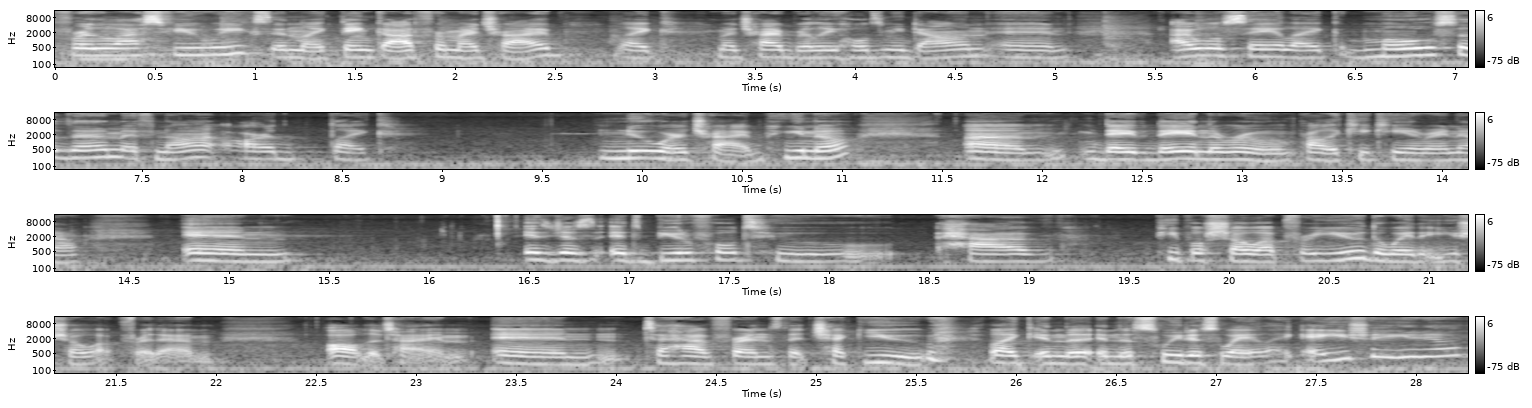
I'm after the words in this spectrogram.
for the last few weeks and like thank God for my tribe. Like my tribe really holds me down and I will say like most of them if not are like newer tribe, you know? Um they they in the room probably kikiing right now. And it's just it's beautiful to have people show up for you the way that you show up for them all the time and to have friends that check you like in the in the sweetest way like hey you should you know you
